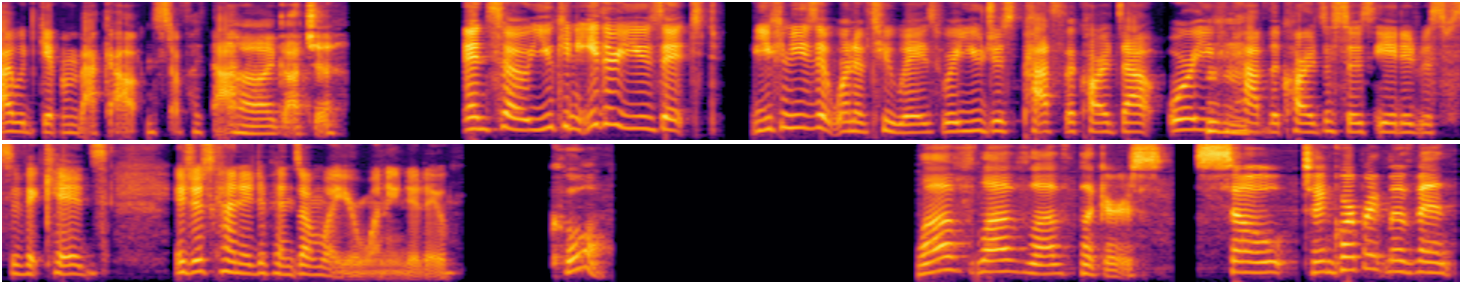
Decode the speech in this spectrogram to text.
I would give them back out and stuff like that. oh, I gotcha. And so you can either use it you can use it one of two ways where you just pass the cards out or you Mhm. can have the cards associated with specific kids. It just kind of depends on what you're wanting to do. Cool. Love, love, love Plickers. So, to incorporate movement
